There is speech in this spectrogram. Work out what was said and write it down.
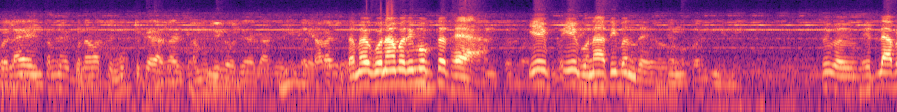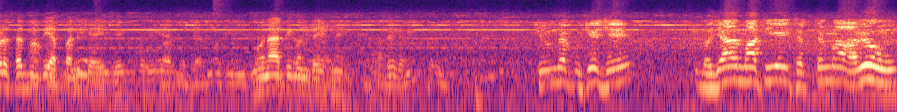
પેલા એ તમને ગુનામાંથી મુક્ત કર્યા હતા સમજી લો જરા તમે ગુનામાંથી મુક્ત થયા. એ એ ગુનાથી બંધ થયો શું કહ્યું? એટલે આપણે સદબુદ્ધિ આપવાની કહે છે. કે ગુનાથી બંધ થઈ નહીં શું કહ્યું? પૂછે છે બજારમાંથી એ સત્સંગમાં આવ્યો હું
